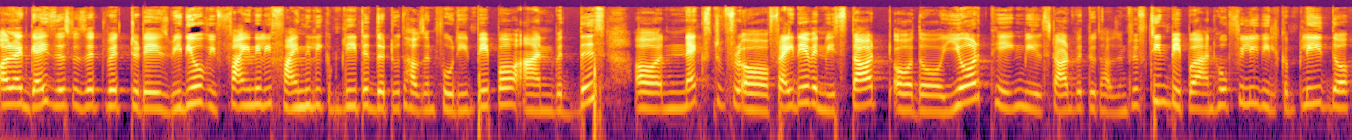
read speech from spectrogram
Alright guys, this was it with today's video. We finally, finally completed the 2014 paper and with this, uh, next fr uh, Friday when we start uh, the year thing, we'll start with 2015 paper and hopefully we'll complete the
